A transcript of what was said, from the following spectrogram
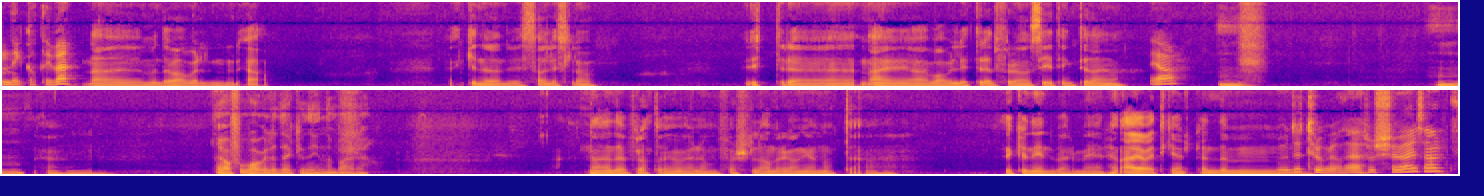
negative. Nei, men det var vel Ja. Jeg ikke nødvendigvis har lyst til å ytre Nei, jeg var vel litt redd for å si ting til deg, da. Ja. Mm. Mm. Ja, for hva ville det kunne innebære? Nei, det prata vi vel om første eller andre gangen, at eh, det kunne innebære mer. Nei, jeg vet ikke helt. Det, Men du tror jo at jeg er så skjør, sant?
